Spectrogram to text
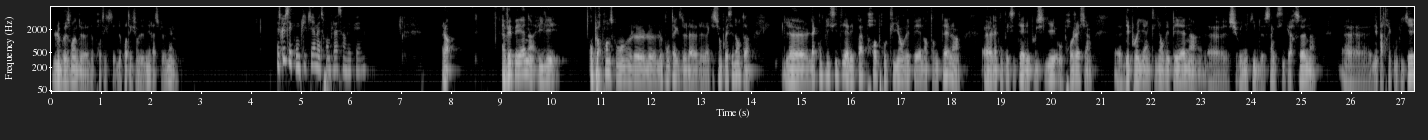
le besoin de, de, de protection des données reste le même. Est-ce que c'est compliqué à mettre en place un VPN Alors, un VPN. On peut reprendre le, contexte de la, question précédente. La complexité, elle n'est pas propre au client VPN en tant que tel. Euh, la complexité, elle est plus liée au projet. Euh, déployer un client VPN euh, sur une équipe de 5-6 personnes euh, n'est pas très compliqué.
